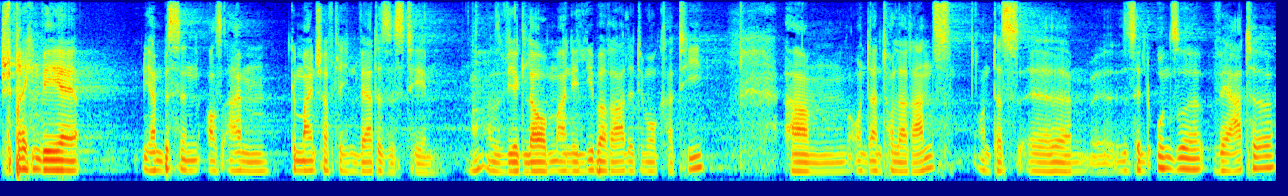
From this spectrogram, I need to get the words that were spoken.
sprechen wir ja ein bisschen aus einem gemeinschaftlichen Wertesystem. Also wir glauben an die liberale Demokratie ähm, und an Toleranz. Und das äh, sind unsere Werte.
